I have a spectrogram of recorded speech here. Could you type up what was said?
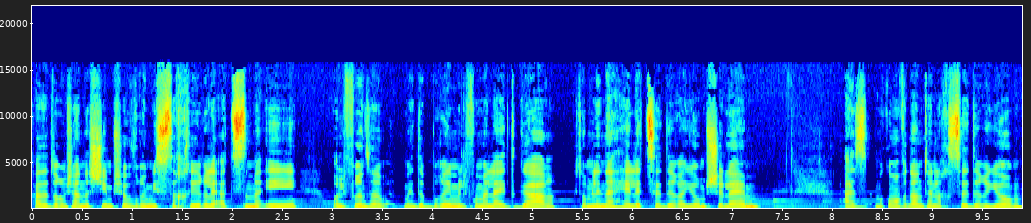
אחד הדברים שאנשים שעוברים משכיר לעצמאי, או לפעמים מדברים לפעמים על האתגר, פתאום לנהל את סדר היום שלהם. אז מקום עבודה נותן לך סדר יום,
